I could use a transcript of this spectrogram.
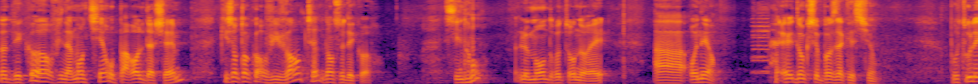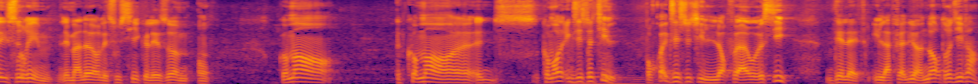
notre décor finalement tient aux paroles d'Hachem qui sont encore vivantes dans ce décor. Sinon, le monde retournerait au néant. Et donc se pose la question, pour tous les Isurim, les malheurs, les soucis que les hommes ont, comment, comment, euh, existe-t-il? Pourquoi existe-t-il? Il leur faut aussi des lettres. Il a fallu un ordre divin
